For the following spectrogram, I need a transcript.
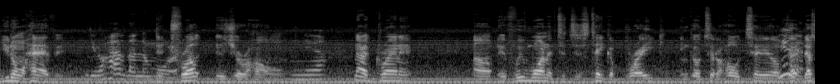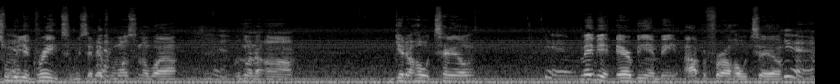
You don't have it. you don't have that no The more. The truck is your home. Yeah, Now, granted, um, if we wanted to just take a break and go to the hotel, Yeah, that, that's what we agreed to. We said every once in a while yeah, we're gonna um get a hotel, yeah, maybe an Airbnb. I prefer a hotel yeah.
